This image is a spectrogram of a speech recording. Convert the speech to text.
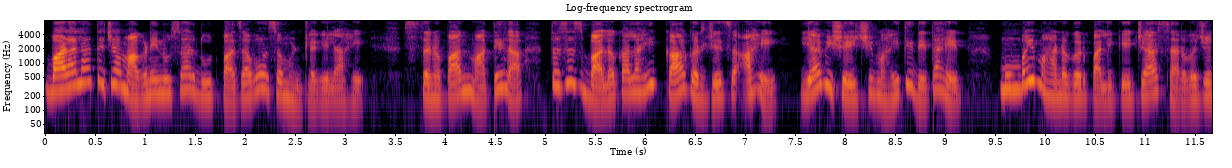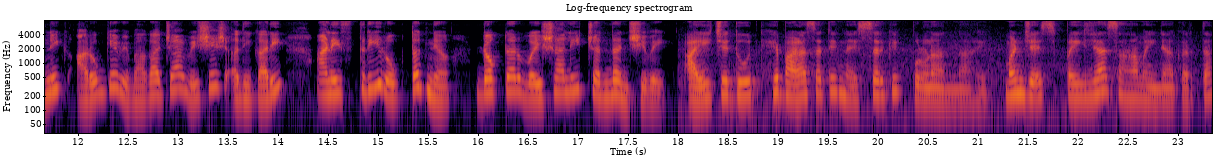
बाळाला त्याच्या मागणीनुसार दूध पाजावं असं म्हटलं गेलं आहे. स्तनपान मातेला तसंच बालकालाही का गरजेचं आहे याविषयीची माहिती देत आहेत मुंबई महानगरपालिकेच्या सार्वजनिक आरोग्य विभागाच्या विशेष अधिकारी आणि स्त्री रोगतज्ञ डॉक्टर वैशाली चंदन शिवे. आईचे दूध हे बाळासाठी नैसर्गिक पूर्ण अन्न आहे. म्हणजेच पहिल्या सहा महिन्याकरता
